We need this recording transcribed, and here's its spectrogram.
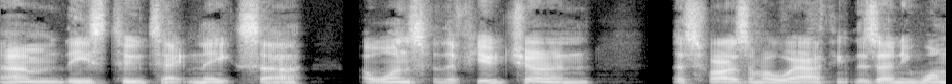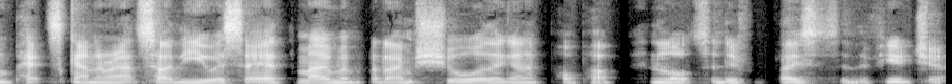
um, these two techniques are are ones for the future. And as far as I'm aware, I think there's only one PET scanner outside the USA at the moment, but I'm sure they're going to pop up in lots of different places in the future.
